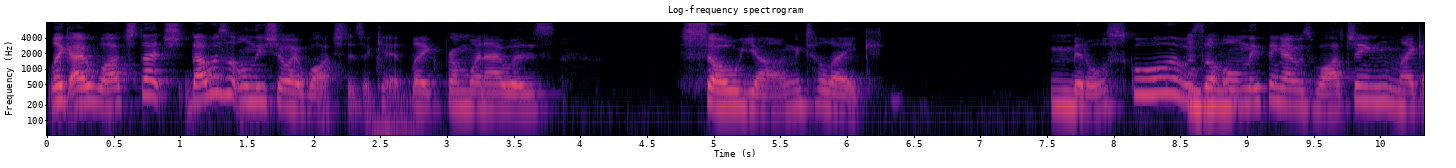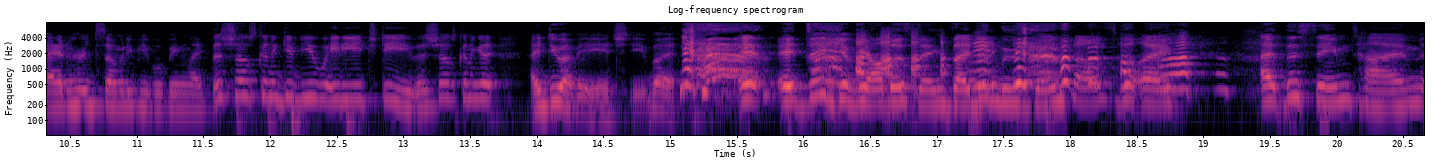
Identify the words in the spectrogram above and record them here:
like I watched that sh- that was the only show I watched as a kid, like from when I was so young to like middle school. It was the only thing I was watching. Like I had heard so many people being like, "This show's gonna give you ADHD. This show's gonna get." I do have ADHD, but it it did give me all those things. I did lose brain cells, but like at the same time,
